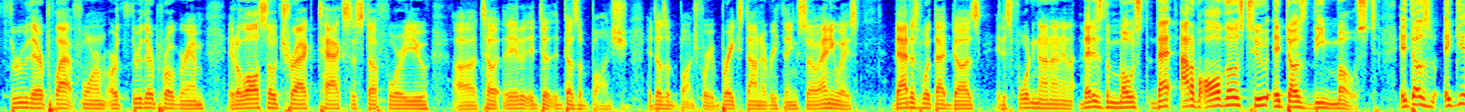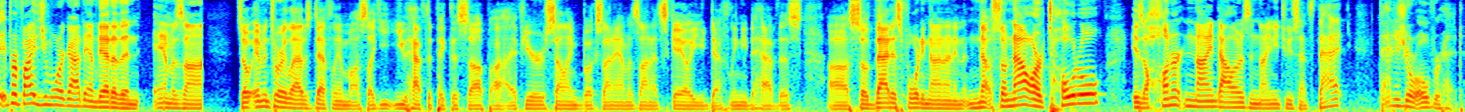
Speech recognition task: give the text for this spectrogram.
through their platform or through their program. It'll also track taxes stuff for you. Uh, it, it, it does a bunch. It does a bunch for you. Breaks down everything. So, anyways. That is what that does. It is forty nine ninety nine. That is the most that out of all of those two, it does the most. It does it, it provides you more goddamn data than Amazon. So inventory labs definitely a must. Like you, you have to pick this up uh, if you're selling books on Amazon at scale. You definitely need to have this. Uh, so that is forty nine ninety nine. So now our total is one hundred nine dollars and ninety two cents. That that is your overhead.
